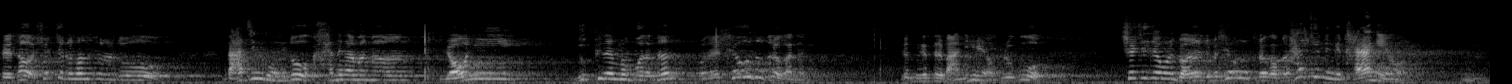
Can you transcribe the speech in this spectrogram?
그래서 실제로 선수들도 낮은 공도 가능하면은 면이 눕히는 면보다는 면을 세워서 들어가는 이런 동작들을 많이 해요. 그리고 실질적으로 면을 좀 세워서 들어가면 할 수 있는 게 다양해요. 음.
